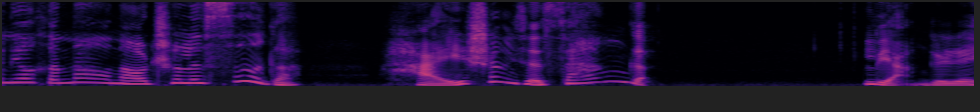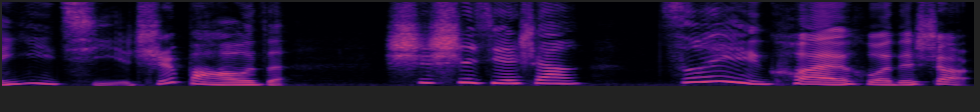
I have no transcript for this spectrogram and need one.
妞和闹闹吃了四个，还剩下三个。两个人一起吃包子，是世界上最快活的事儿。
